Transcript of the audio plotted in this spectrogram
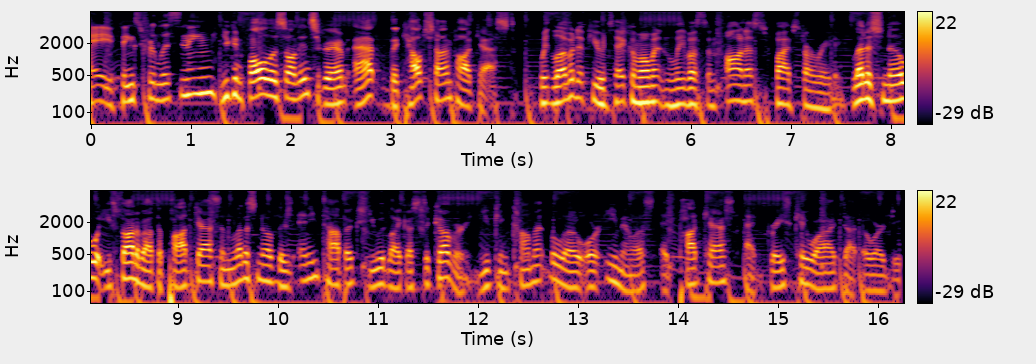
Hey, thanks for listening. You can follow us on Instagram at the Couch Time Podcast. We'd love it if you would take a moment and leave us an honest five star rating. Let us know what you thought about the podcast and let us know if there's any topics you would like us to cover. You can comment below or email us at podcast at graceky.org.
